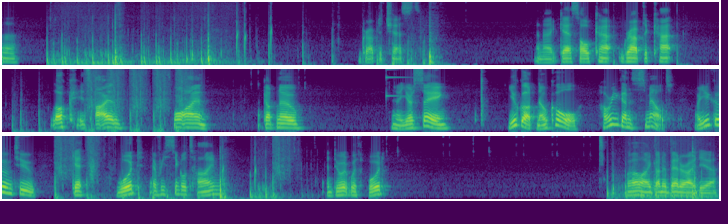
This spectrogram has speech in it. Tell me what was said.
Huh. Grab the chest. And I guess I'll cat grab the cat. Look, it's iron. More iron. I got no... Uh, you're saying you got no coal. How are you to smelt? Are you going to get wood every single time? And do it with wood? Well, I got a better idea.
